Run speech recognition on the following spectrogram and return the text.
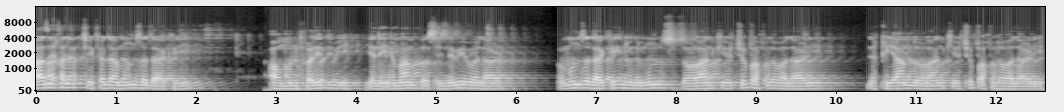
بعضې خلک چې کله مونځ ادا کوي او منفرد وي یعنی امام پسې نه وي ولاړ او مونځ ادا کوي نو د مونځ دوران کې چوپه خوله ولاړي د قیام دوران کې چوپه خوله ولاړي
